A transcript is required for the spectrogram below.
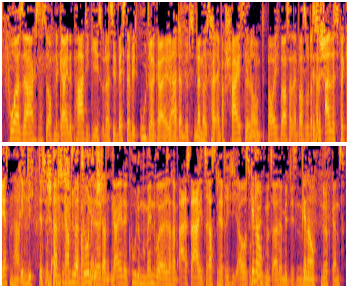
vorsagst, dass du auf eine geile Party gehst oder Silvester wird ultra geil. Ja, dann wird's dann wird's halt einfach scheiße. Genau. Und bei euch war es halt einfach so, dass Das halt alles vergessen hatten. Richtig, das ist und dann aus der Situation entstanden. geile, coole Moment, wo wir gesagt haben, alles klar, jetzt rasten wir halt richtig aus Genau. und töten uns alle mit diesen Genau. Nerfguns.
